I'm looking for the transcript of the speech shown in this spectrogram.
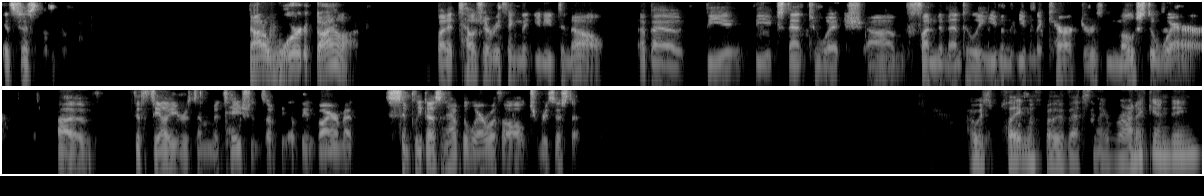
it's just not a word of dialogue, but it tells you everything that you need to know about the the extent to which um, fundamentally even even the characters most aware of the failures and limitations of the, of the environment simply doesn't have the wherewithal to resist it. I was playing with whether that's an ironic ending,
